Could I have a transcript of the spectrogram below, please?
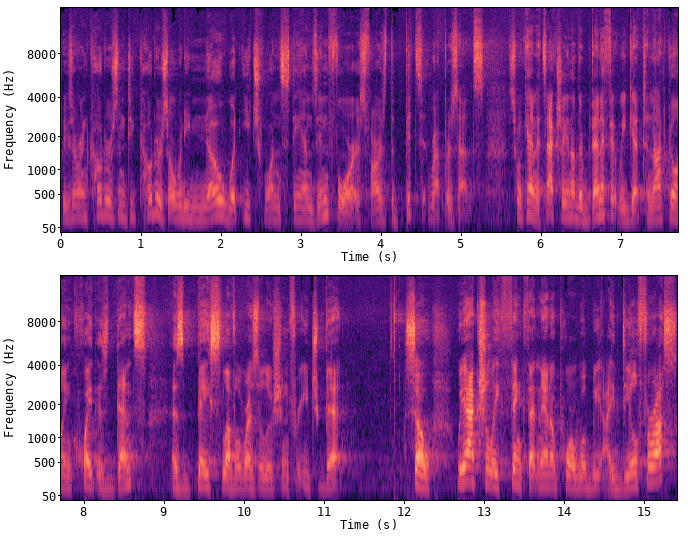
Because our encoders and decoders already know what each one stands in for as far as the bits it represents. So again, it's actually another benefit we get to not going quite as dense as base level resolution for each bit. So we actually think that nanopore will be ideal for us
